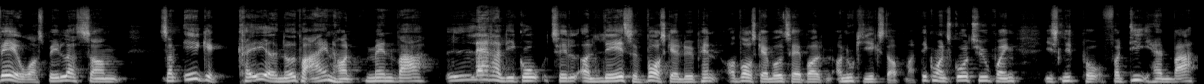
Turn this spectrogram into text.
væver spiller, som, som ikke kreerede noget på egen hånd, men var latterlig god til at læse, hvor skal jeg løbe hen, og hvor skal jeg modtage bolden, og nu kan I ikke stoppe mig. Det kunne han score 20 point i snit på, fordi han var,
